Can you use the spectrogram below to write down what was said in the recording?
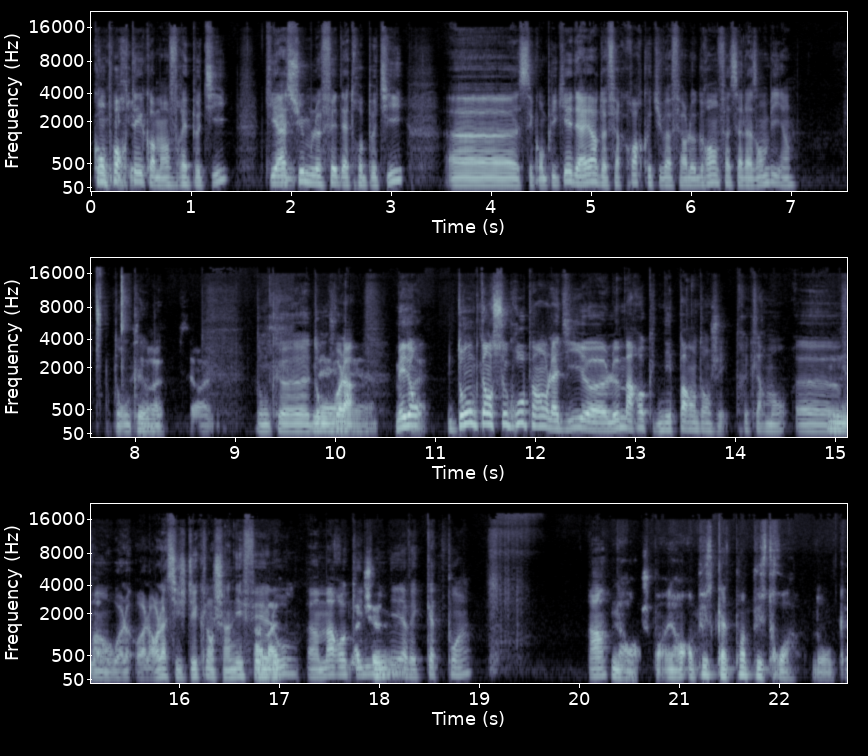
comporté comme un vrai petit qui mmh. assume le fait d'être petit. Euh, c'est compliqué derrière de faire croire que tu vas faire le grand face à la Zambie. Hein. Donc, c'est vrai, Donc, donc voilà. Mais donc, donc dans ce groupe, hein, on l'a dit, le Maroc n'est pas en danger, très clairement. Enfin, alors, là, si je déclenche un effet l'eau, un Maroc éliminé avec 4 points. Hein? Non, je pense, en plus 4 points plus 3. Donc,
